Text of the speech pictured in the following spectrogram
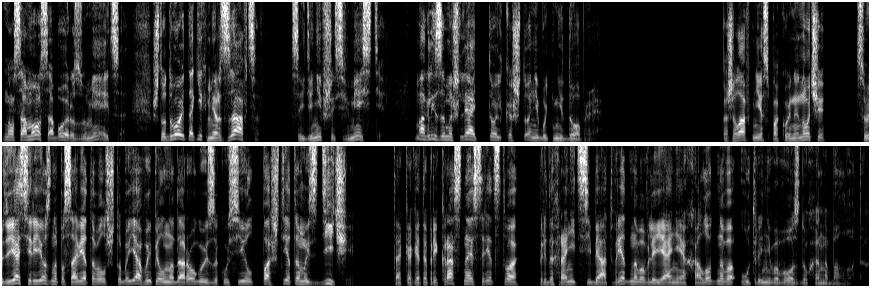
Но само собой разумеется, что двое таких мерзавцев соединившись вместе, могли замышлять только что-нибудь недоброе. Пожелав мне спокойной ночи, судья серьезно посоветовал, чтобы я выпил на дорогу и закусил паштетом из дичи, так как это прекрасное средство предохранить себя от вредного влияния холодного утреннего воздуха на болотах.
